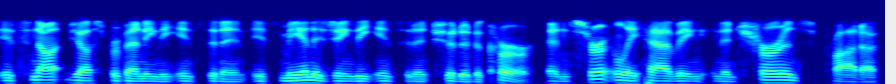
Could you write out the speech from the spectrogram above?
It's not just preventing the incident, it's managing the incident should it occur. And certainly having an insurance product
